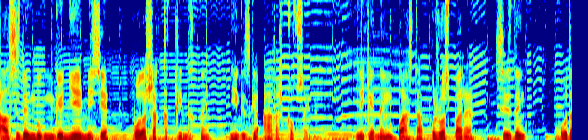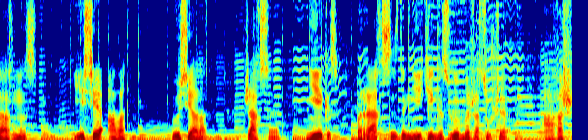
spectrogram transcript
Ал сіздің бүгінгі немесе болашаққа қиындықтың негізгі ағашқа ұқсайды. Некенің бастапқы жоспары сіздің одағыңыз. Есе алатын өсе алатын жақсы негіз. Бірақ сіздің некеңіз өмір жасушы ағаш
